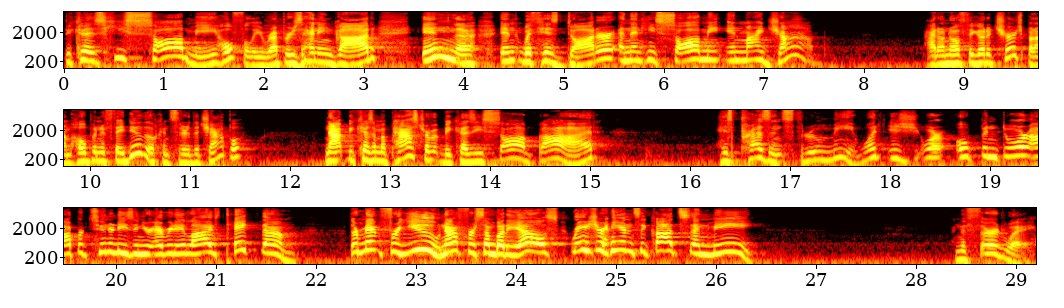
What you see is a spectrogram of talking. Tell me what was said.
because he saw me, hopefully representing God in the, in, with his daughter, and then he saw me in my job. I don't know if they go to church, but I'm hoping if they do, they'll consider the chapel. Not because I'm a pastor, but because he saw God, his presence through me. What is your open door opportunities in your everyday lives? Take them. They're meant for you, not for somebody else. Raise your hand and say, God, send me. And the third way,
